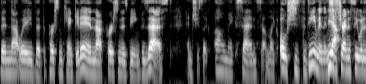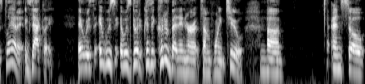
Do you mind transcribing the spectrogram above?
then that way that the person can't get in, that person is being possessed. And she's like, "Oh, makes sense." I'm like, "Oh, she's the demon and Yeah. she's trying to see what his plan is." Exactly. It was it was it was good because it could have been in her at some point too. Uh, and so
